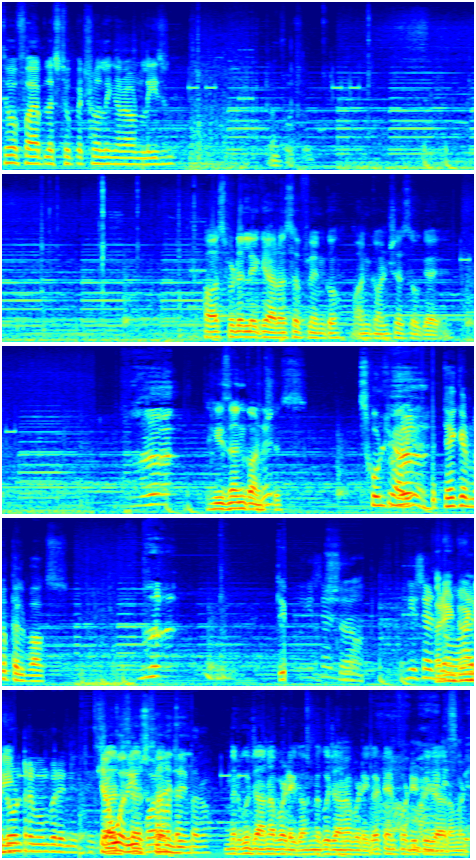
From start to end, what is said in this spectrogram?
Two fire plus two patrolling around Legion. Hospital लेके आ रहा सर फ्लिन को अनकॉन्शियस हो गया ये ही इज़ अनकॉन्शियस उल्टी आ रही है Take him to pillbox. He said no, I 20. don't remember anything. क्या हुआ रील्स मेरे को जाना पड़ेगा मेरे को जाना पड़ेगा 1042 जा रहा हूँ मैं.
